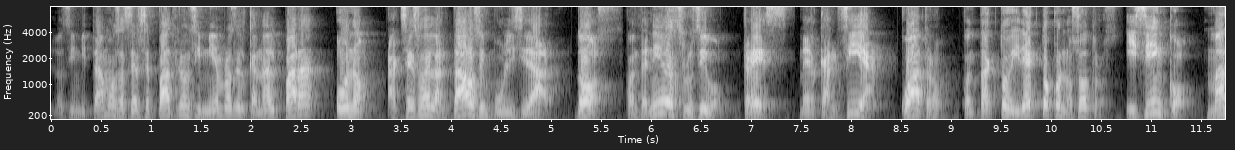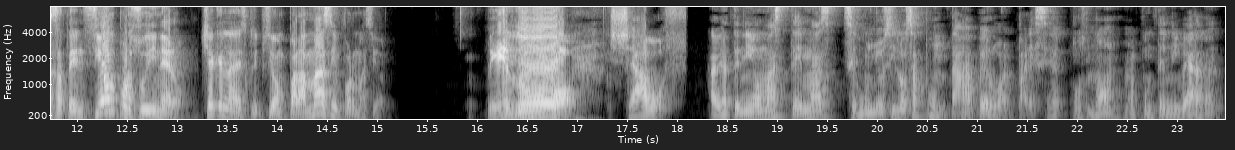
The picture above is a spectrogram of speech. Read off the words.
Los invitamos a hacerse Patreons y miembros del canal para 1. Acceso adelantado sin publicidad. 2. Contenido exclusivo. 3. Mercancía. 4. Contacto directo con nosotros. Y 5. Más atención por su dinero. Chequen la descripción para más información. Pedo. Chavos. Había tenido más temas, según yo sí los apuntaba, pero al parecer pues no, no apunté ni verga.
